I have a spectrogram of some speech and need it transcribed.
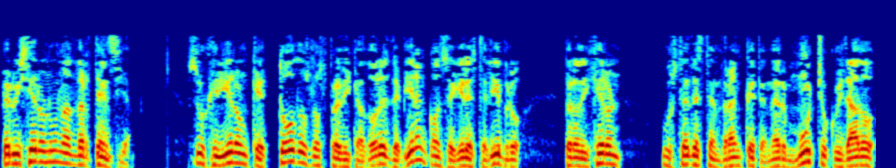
pero hicieron una advertencia. Sugirieron que todos los predicadores debieran conseguir este libro, pero dijeron, ustedes tendrán que tener mucho cuidado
